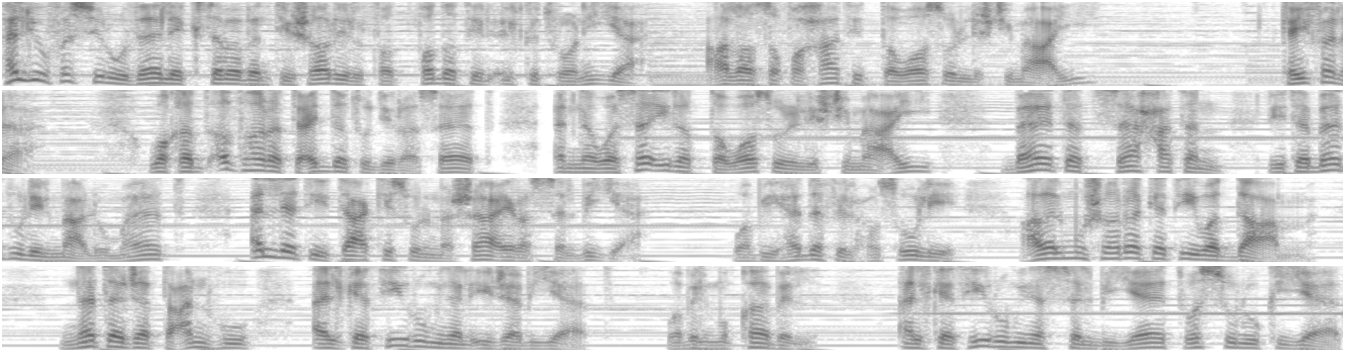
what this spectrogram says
هل يفسر ذلك سبب انتشار الفضفضة الإلكترونية على صفحات التواصل الاجتماعي؟ كيف لا؟ وقد أظهرت عدة دراسات أن وسائل التواصل الاجتماعي باتت ساحة لتبادل المعلومات التي تعكس المشاعر السلبية وبهدف الحصول على المشاركة والدعم نتجت عنه الكثير من الإيجابيات وبالمقابل الكثير من السلبيات والسلوكيات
